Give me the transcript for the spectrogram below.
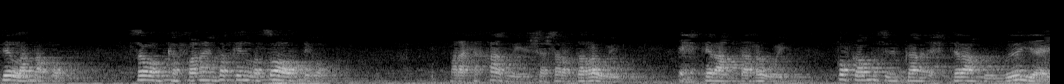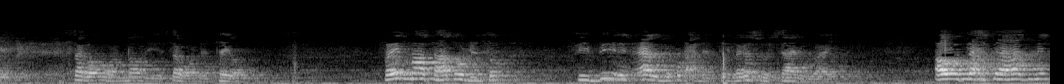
si la dhaqo isagoon kafanayn dadka in la soo hordhigo maraka qaad wey sharaf darro wey ixtiraam darro wey qofka muslimkana ixtiraam buu mudan yahay isaga oo nool iyo isagoo dhintayba fa in maata hadduu dhinto fii bi'rin ceel buu ku dhex dhintay laga soo saari waaye aw taxta hadmin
